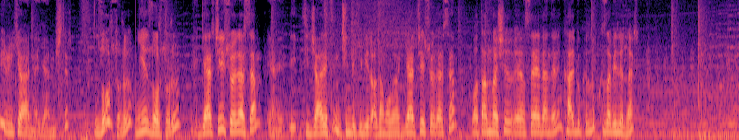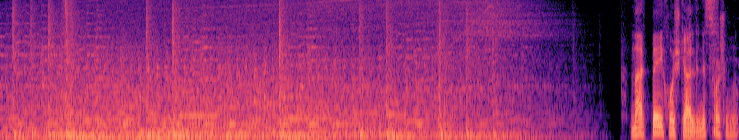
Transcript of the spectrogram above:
bir ülke haline gelmiştir. Zor soru. Niye zor soru? Gerçeği söylersem yani ticaretin içindeki bir adam olarak gerçeği söylersem vatandaşı veya seyredenlerin kalbi kırılıp kızabilirler. Mert Bey hoş geldiniz. Hoş bulduk.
